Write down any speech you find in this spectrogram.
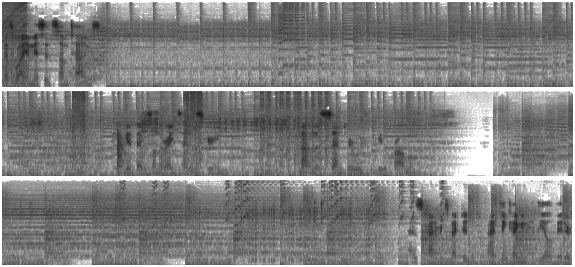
That's why I miss it sometimes. that was on the right side of the screen. Not in the center, which would be the problem. As kind of expected. I think I'm gonna hit the elevator.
